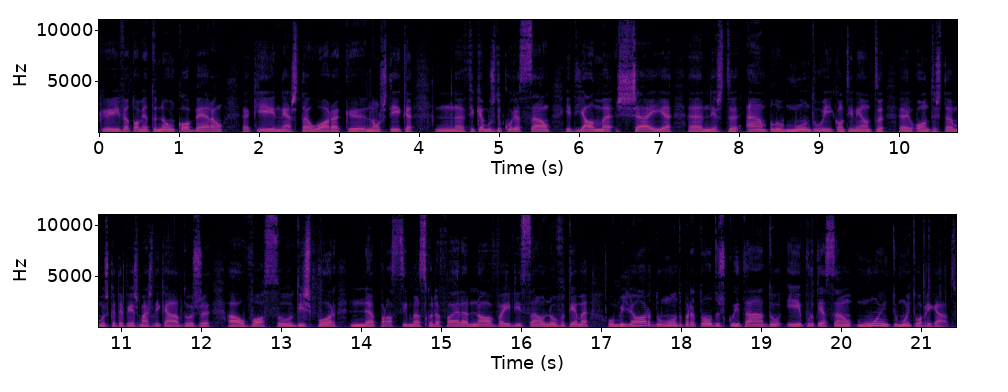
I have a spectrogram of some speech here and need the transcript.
que eventualmente não couberam aqui nesta hora que não estica. Ficamos de coração e de alma cheia eh, neste amplo mundo e continente eh, onde estamos cada vez mais ligados ao vosso dispor. Na próxima segunda-feira, nova edição, novo tema, o melhor do mundo para todos, cuidado e proteção. Muito, muito obrigado.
